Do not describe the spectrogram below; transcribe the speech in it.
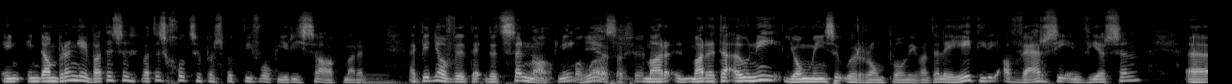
En en dan bring jy wat is wat is God se perspektief op hierdie saak, maar ek ek weet nie of dit dit sin maak nie. maak Nee, baie sin. verseker. Maar maar dit 'n ou nie jong mense oorrompel nie want hulle het hierdie aversie en weerstand uh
